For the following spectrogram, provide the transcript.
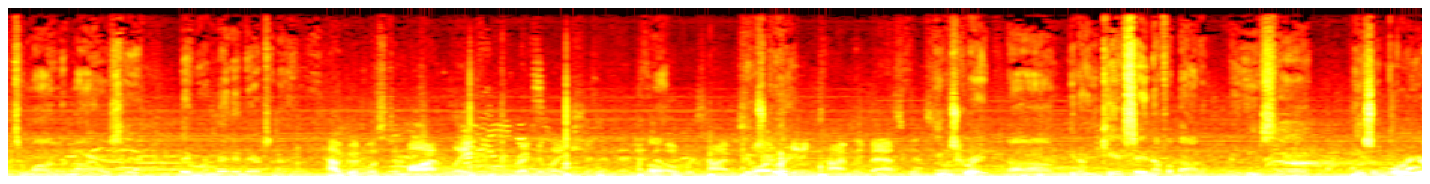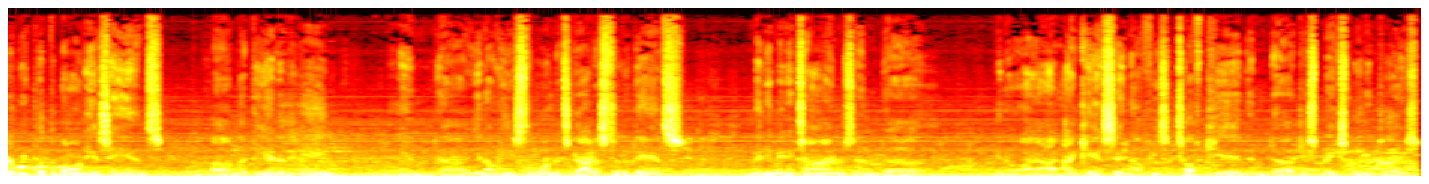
with Tamond and Miles, they, they were men in there tonight. How good was Tamon late into regulation and then into Oh, overtime as far as getting timely baskets? He was great. Um, you know, you can't say enough about him. I mean, he's uh, he's a warrior. We put the ball in his hands um, at the end of the game, and uh, you know, he's the one that's got us to the dance many, many times. And uh, you know, I, I- I can't say enough. He's a tough kid and uh, just makes winning plays.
